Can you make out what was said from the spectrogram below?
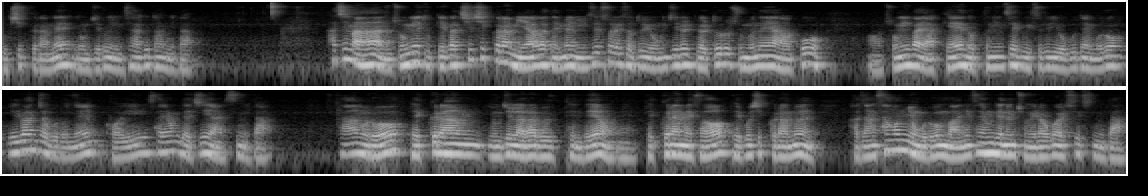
60g의 용지로 인쇄하기도 합니다. 하지만 종이의 두께가 70g 이하가 되면 인쇄소에서도 용지를 별도로 주문해야 하고 어, 종이가 약해 높은 인쇄 기술이 요구되므로 일반적으로는 거의 사용되지 않습니다. 다음으로 100g 용지를 알아볼 텐데요. 100g에서 150g은 가장 상업용으로 많이 사용되는 종이라고 할 수 있습니다.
